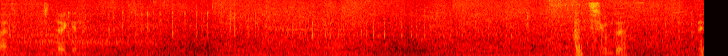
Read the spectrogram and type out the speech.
안 진짜 있겠네. 아, 지금도요? 네.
